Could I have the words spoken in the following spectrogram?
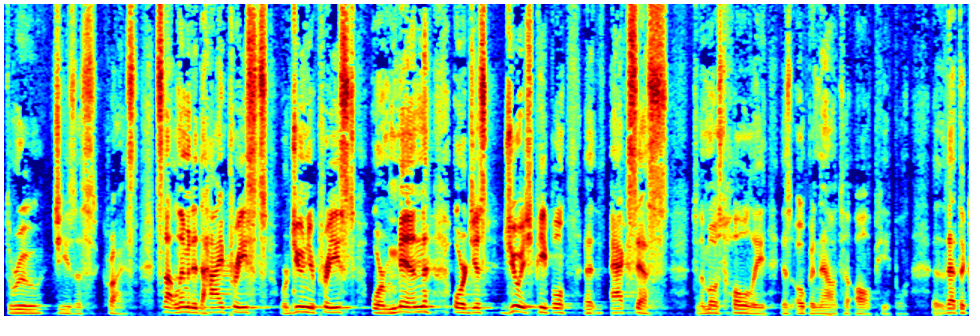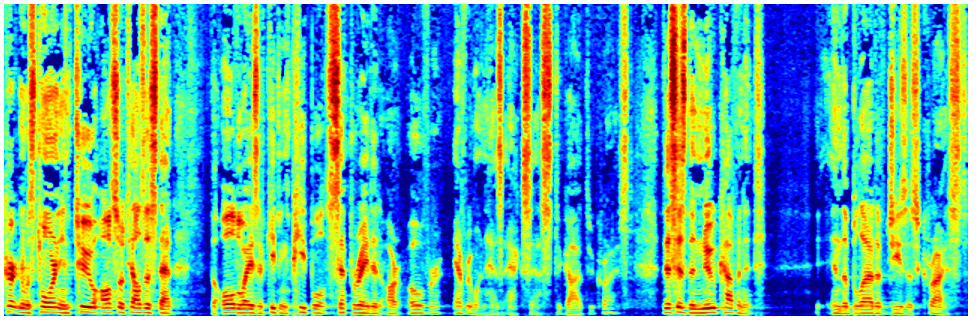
through Jesus Christ. It's not limited to high priests or junior priests or men or just Jewish people. Uh, access to the most holy is open now to all people. Uh, that the curtain was torn in two also tells us that the old ways of keeping people separated are over. Everyone has access to God through Christ. This is the new covenant in the blood of Jesus Christ.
